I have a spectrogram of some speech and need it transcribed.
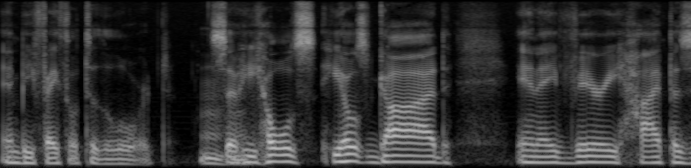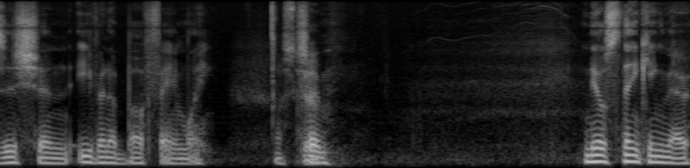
and be faithful to the Lord. So mm-hmm. he holds he holds God in a very high position, even above family. That's good. So Neil's thinking though.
